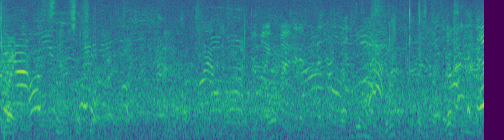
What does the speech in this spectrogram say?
That's right. It's so short, right? Good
